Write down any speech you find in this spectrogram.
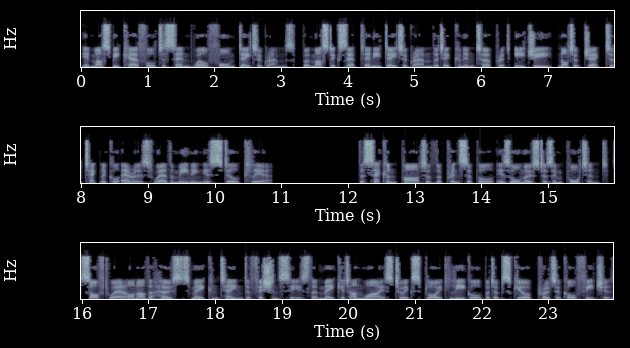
it must be careful to send well-formed datagrams, but must accept any datagram that it can interpret e.g., not object to technical errors where the meaning is still clear. The second part of the principle is almost as important. Software on other hosts may contain deficiencies that make it unwise to exploit legal but obscure protocol features.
